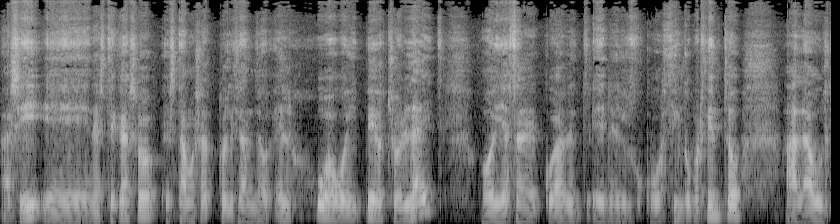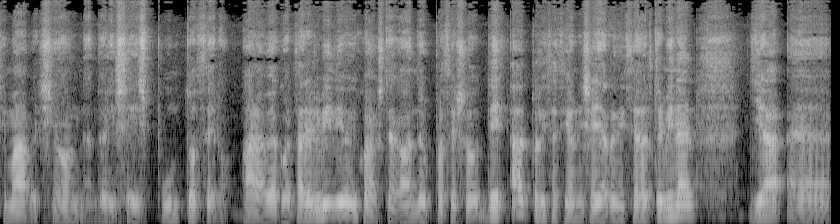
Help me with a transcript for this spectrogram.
Así, eh, en este caso, estamos actualizando el Huawei P8 Lite, hoy ya está en el, en el 5%, a la última versión de Android 6.0. Ahora voy a cortar el vídeo y cuando esté acabando el proceso de actualización y se haya reiniciado el terminal, ya eh,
